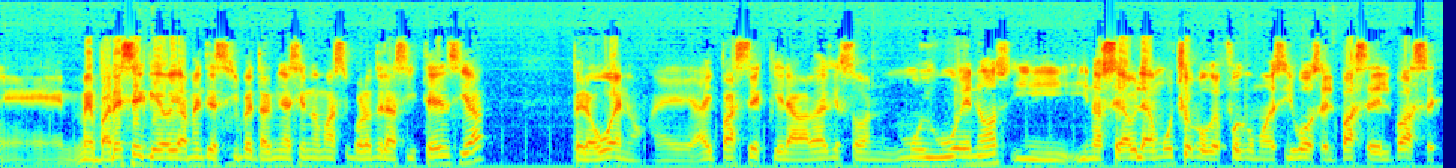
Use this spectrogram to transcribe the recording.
eh, me parece que obviamente siempre termina siendo más importante la asistencia, pero bueno, eh, hay pases que la verdad que son muy buenos y, y, no se habla mucho porque fue como decís vos, el pase del pase.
